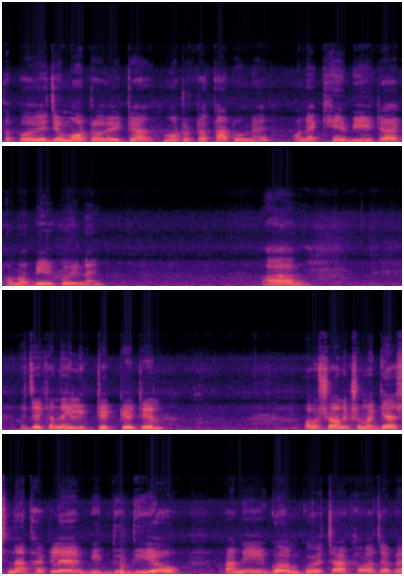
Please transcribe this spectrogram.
তারপর এই যে মোটর, এটা মোটরটা কার্টুনে অনেক হেভি এটা এখনও বের করি নাই। আর এই যে এখানে ইলেকট্রিক কেটেল অবশ্য অনেক সময় গ্যাস না থাকলে বিদ্যুৎ দিয়েও পানি গরম করে চা খাওয়া যাবে।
